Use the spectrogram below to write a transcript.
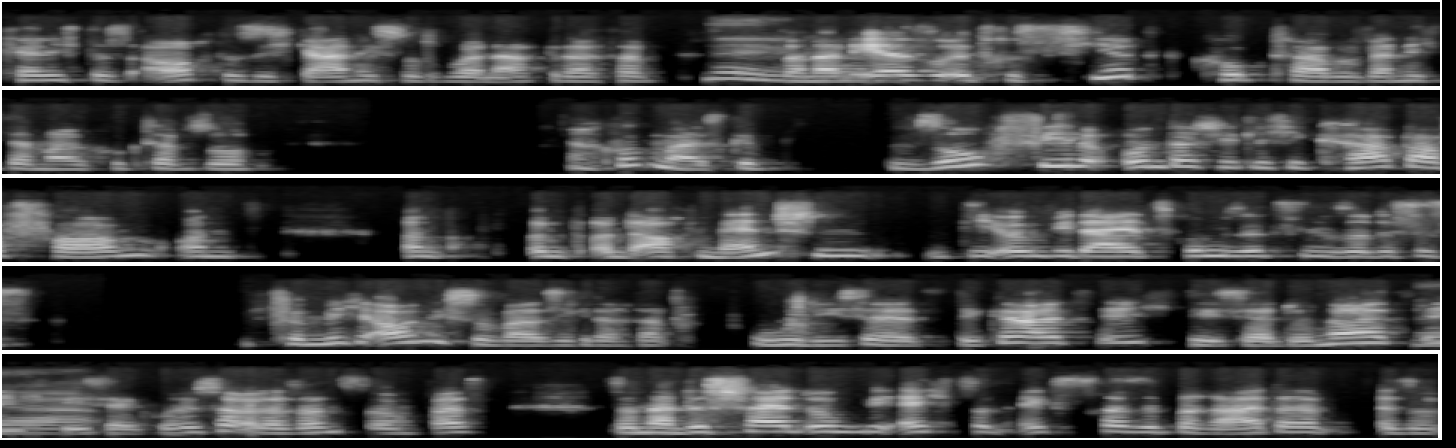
kenne ich das auch, dass ich gar nicht so drüber nachgedacht habe, nee, sondern eher so interessiert geguckt habe, wenn ich dann mal geguckt habe, so, ach guck mal, es gibt so viele unterschiedliche Körperformen und, und, und, und auch Menschen, die irgendwie da jetzt rumsitzen, so, das ist für mich auch nicht so war, dass ich gedacht habe, uh, die ist ja jetzt dicker als ich, die ist ja dünner als ja. ich, die ist ja größer oder sonst irgendwas, sondern das scheint irgendwie echt so ein extra separater, also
